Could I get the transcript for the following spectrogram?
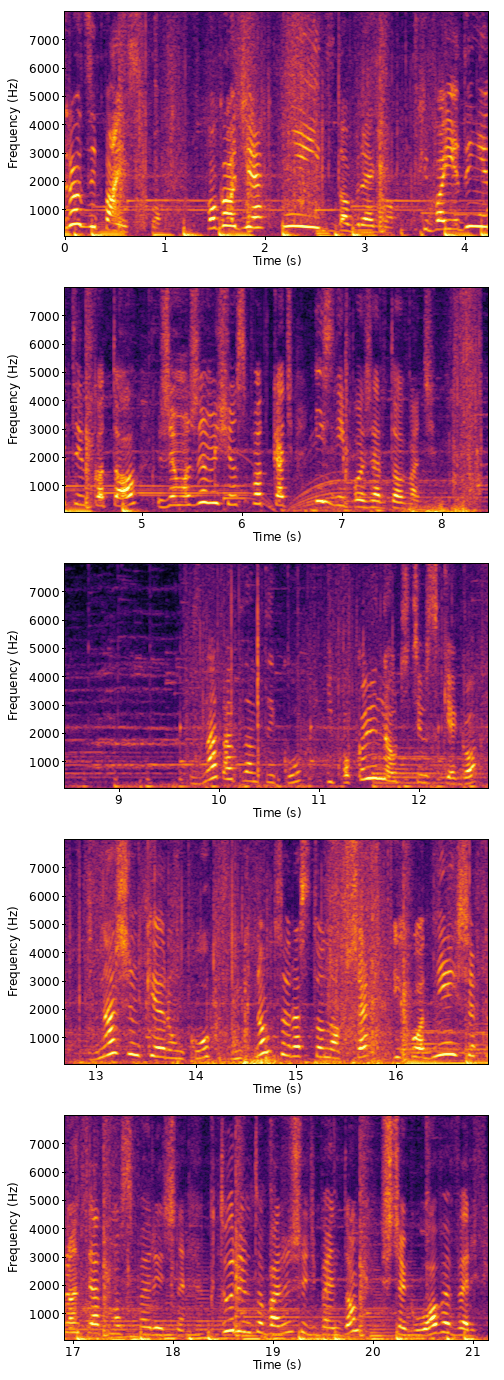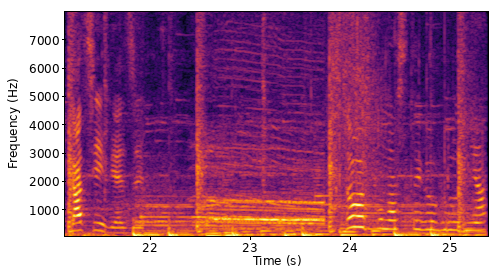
Drodzy Państwo, w pogodzie nic dobrego. Chyba jedynie tylko to, że możemy się spotkać i z niej pożartować. Z nad Atlantyku i pokoju nauczycielskiego w naszym kierunku mkną coraz to nowsze i chłodniejsze fronty atmosferyczne, którym towarzyszyć będą szczegółowe weryfikacje wiedzy. Do 12 grudnia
